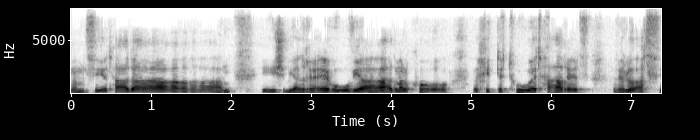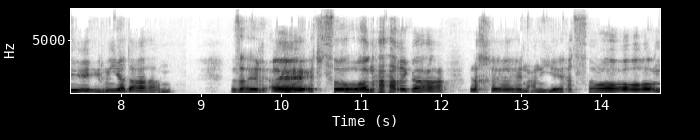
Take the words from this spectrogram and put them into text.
ממציא את האדם איש ביד רעהו וביד מלכו וכיתתו את הארץ ולא אציל מידם. ואראה את צאן ההרגה לכן עניי הצאן,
